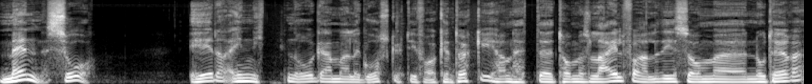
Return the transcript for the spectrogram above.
Men så er det en 19 år gammel gårdsgutt fra Kentucky. Han heter Thomas Lyle, for alle de som eh, noterer.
